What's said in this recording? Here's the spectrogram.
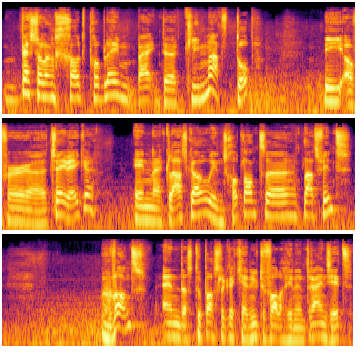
best wel een groot probleem bij de klimaattop. Die over twee weken in Glasgow in Schotland uh, plaatsvindt. Want, en dat is toepasselijk dat jij nu toevallig in een trein zit.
